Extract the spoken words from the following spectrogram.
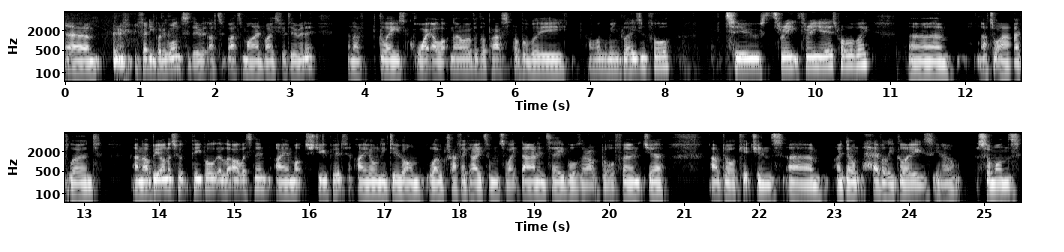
um, if anybody wants to do it, that's that's my advice for doing it. And I've glazed quite a lot now over the past probably how long have I been glazing for? two, three, three years probably. Um, that's what I've learned. And I'll be honest with the people that are listening, I am not stupid. I only do on low traffic items like dining tables or outdoor furniture, outdoor kitchens. Um, I don't heavily glaze, you know, someone's,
